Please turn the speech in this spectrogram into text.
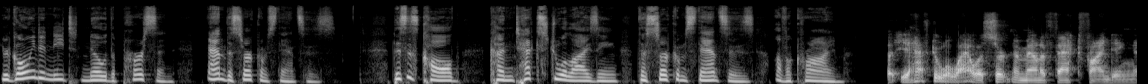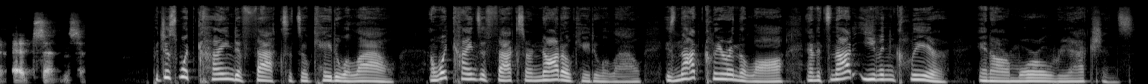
you're going to need to know the person and the circumstances. This is called contextualizing the circumstances of a crime. But you have to allow a certain amount of fact finding at sentencing. But just what kind of facts it's okay to allow and what kinds of facts are not okay to allow is not clear in the law, and it's not even clear in our moral reactions.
